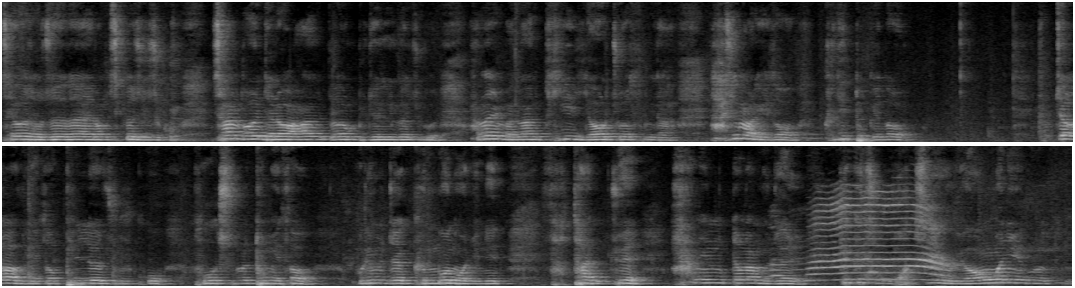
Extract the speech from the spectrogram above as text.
죄와 저주에다 해방시켜주시고 참벌 데려와 하나님과 문제를 이겨주고 하나님 만난 길 열어주었습니다. 다시 말해서 그리스도께서 십자가 위에서 빌려주고 부으심을 통해서 우리 문제의 근본 원인인 사탄, 죄, 하나님 떠난 문제를 깨끗이 확실히 영원히 해결했습니다.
